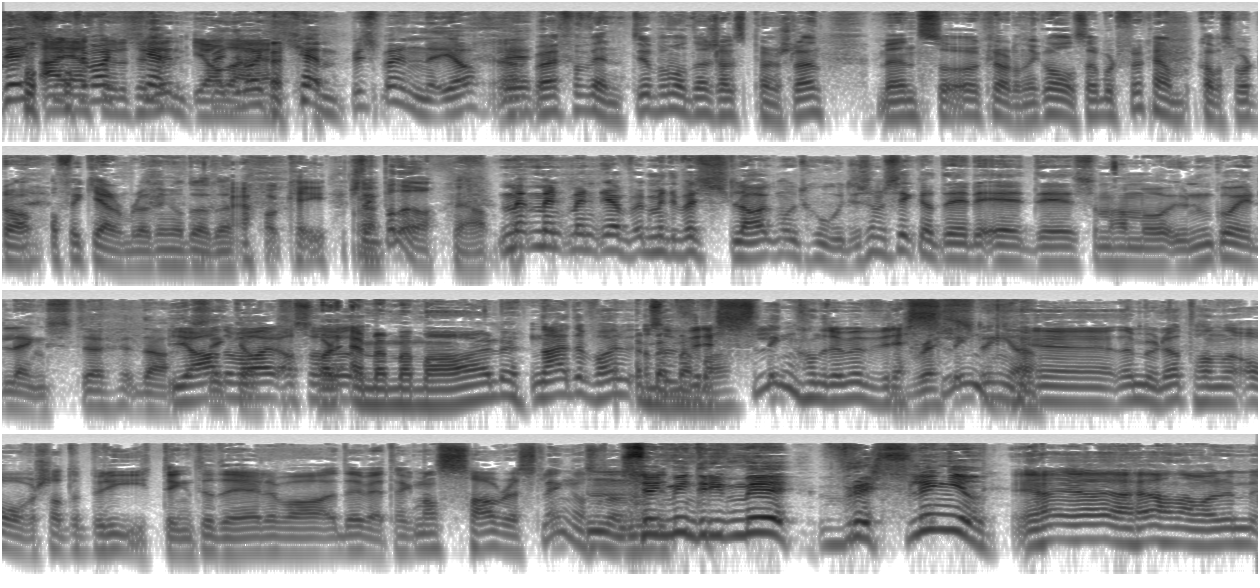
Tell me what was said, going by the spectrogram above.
det, jeg var kjempe, Ja, det det var kjempespennende. Ja, det, Jeg forventer jo på en måte en slags punchline, men så klarte han ikke å holde seg bort fra kamp- kampsport da, og fikk hjerneblødning og døde. Ja, OK, slipp på det, da. Ja. men, men, men, ja, men det var slag mot hodet som sikkert er det, er det som han må unngå i det lengste. Da, Ja, det sikkert. var altså Var det MMA, eller? Nei, det var altså MMA. wrestling. Han drev med wrestling. Wrestling, ja. eh, det er mulig at han oversatte bryting til det, eller hva. Det vet jeg ikke, men han sa wrestling. Altså, den- Sønnen min driver med wrestling, jo! ja, ja, ja, ja, han var, han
